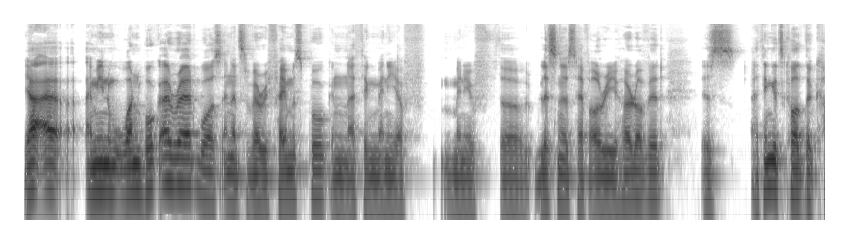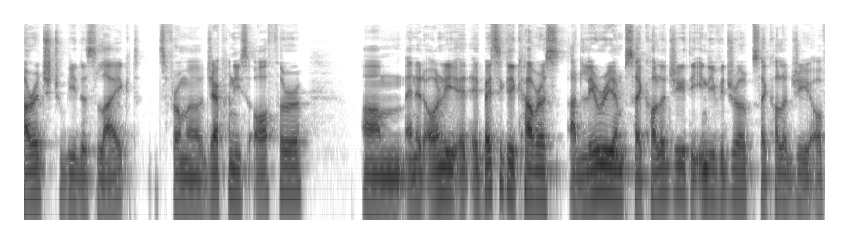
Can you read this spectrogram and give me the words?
Yeah I, I, mean one book i read was and it's a very famous book and i think many of many of the listeners have already heard of it is i think it's called the courage to be disliked. It's from a japanese author um, and it only it, it basically covers adlerian psychology the individual psychology of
